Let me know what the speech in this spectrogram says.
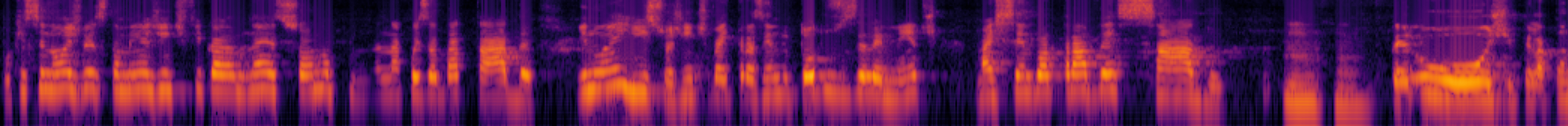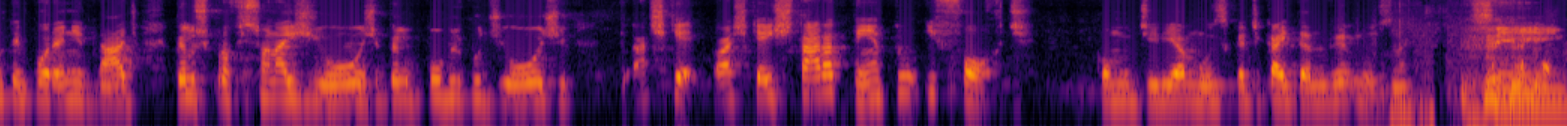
Porque senão, às vezes, também a gente fica né, só no, na coisa datada. E não é isso, a gente vai trazendo todos os elementos, mas sendo atravessado Uhum. pelo hoje, pela contemporaneidade, pelos profissionais de hoje, pelo público de hoje. Acho que, é, acho que é estar atento e forte como diria a música de Caetano Veloso, né? Sim,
